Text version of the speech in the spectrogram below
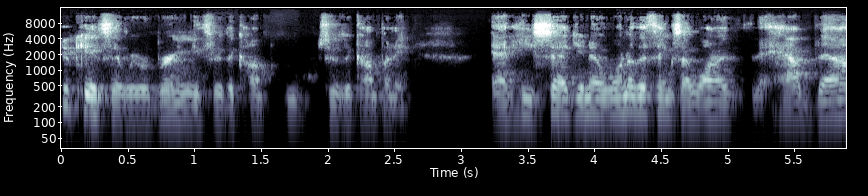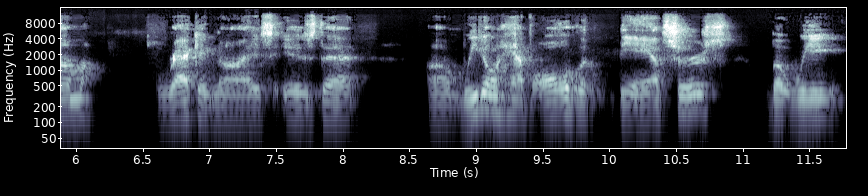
two kids that we were bringing through the comp- to the company and he said, you know, one of the things I want to have them recognize is that um, we don't have all the, the answers, but we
